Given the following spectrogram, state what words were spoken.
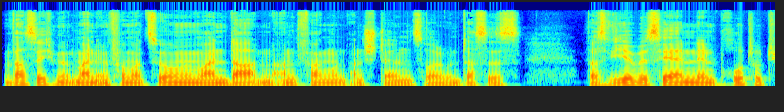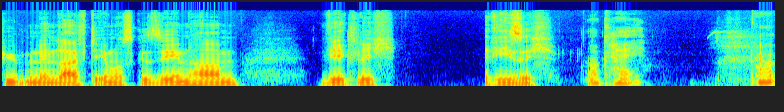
was ich mit meinen Informationen, mit meinen Daten anfangen und anstellen soll. Und das ist, was wir bisher in den Prototypen, in den Live-Demos gesehen haben, wirklich riesig. Okay. Ja.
